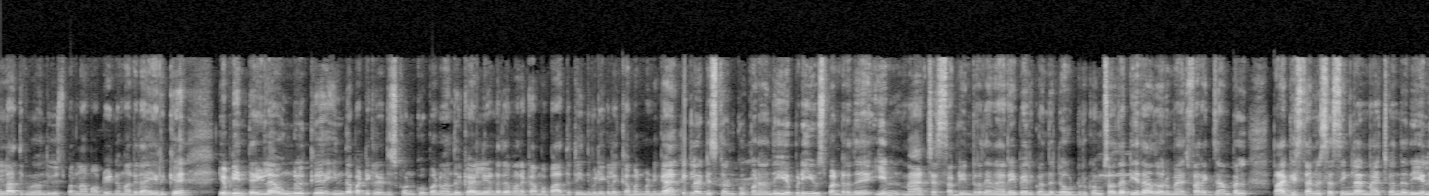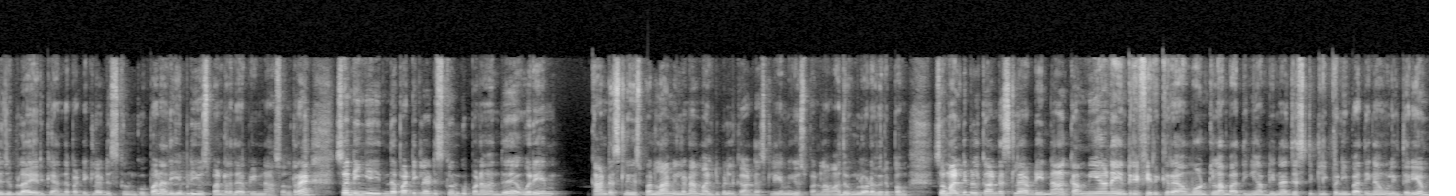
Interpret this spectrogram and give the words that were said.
எல்லாத்துக்குமே வந்து யூஸ் பண்ணலாம் அப்படின்ற மாதிரி தான் இருக்குது எப்படின்னு தெரியல. உங்களுக்கு இந்த பர்டிகுலர் டிஸ்கவுண்ட் கூப்பன் வந்திருக்கா இல்லையான்றதை மறக்காமல் பார்த்துட்டு இந்த வீடியோவில் கமெண்ட் பண்ணுங்கள் பர்டிகுலர் டிஸ்கவுண்ட் கூப்பன் வந்து எப்படி யூஸ் பண்ணுறது இன் மேட்சஸ் அப்படின்றது நிறைய பேருக்கு வந்து டவுட் இருக்கும். ஸோ தட் ஏதாவது ஒரு match for example Pakistan versus England match வந்து அது எலிஜிபிளாக இருக்குது அந்த பர்டிகுலர் டிஸ்கவுண்ட் கூப்பன் அது எப்படி யூஸ் பண்ணுறது அப்படின்னு நான் சொல்கிறேன் ஸோ நீங்கள் இந்த பர்டிகுலர் டிஸ்கவுண்ட் கூப்பனை வந்து ஒரே காண்டஸ்ட்டில் யூஸ் பண்ணலாம் இல்லைனா மல்டிபிள் காண்டஸ்ட்லையும் யூஸ் பண்ணலாம். அது உங்களோட விருப்பம். ஸோ மல்டிபிள் காண்டஸ்ட்டில் அப்படின்னா கம்மியான என்ட்ரி ஃபீ இருக்கிற அமௌண்ட்லாம் பார்த்தீங்க அப்படின்னா ஜஸ்ட் கிளிக் பண்ணி பார்த்தீங்கன்னா உங்களுக்கு தெரியும்.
